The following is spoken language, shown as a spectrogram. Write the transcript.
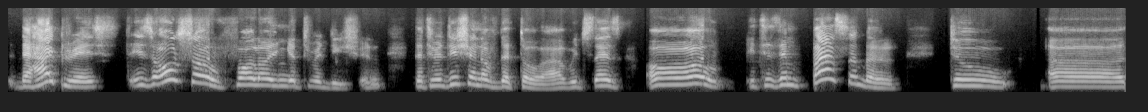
the high priest is also following a tradition, the tradition of the Torah, which says, oh, it is impossible to uh,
